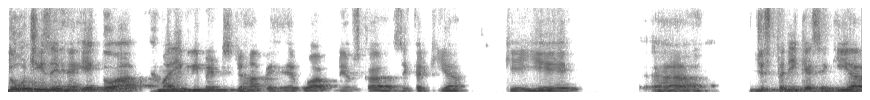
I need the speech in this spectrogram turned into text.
दो चीज़ें हैं। एक तो आप, हमारी एग्रीमेंट जहाँ पे है, वो आपने उसका ज़िक्र किया। कि ये जिस तरीके से किया,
